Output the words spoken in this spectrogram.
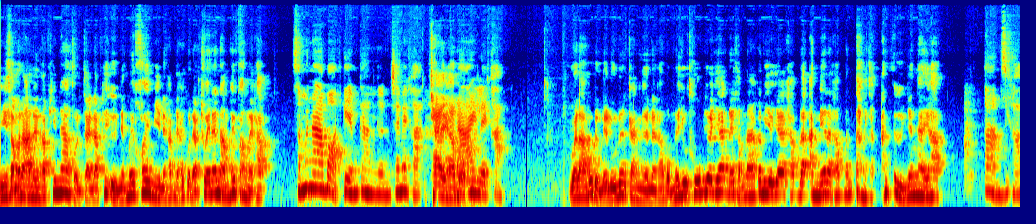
มีสัมมนาหนึ่งครับที่น่าสนใจนะครับที่อื่นยังไม่ค่อยมีนะครับอยากให้คุณแอ๋วช่วยแนะนำให้ฟังหน่อยครับสัมมนาบอร์ดเกมการเงินใช่ไหมคะใช่ครับผมได้เลยค่ะ เวลาพูดถึงเรียนรู้เรื่องการเงินนะครับ ผมใน YouTube เยอะแยะในสัมมนาก็มีเยอะแยะครับและอันเนี้ยนะครับมันต่างจากอันอื่นยังไงครับ ต่างสิคะ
